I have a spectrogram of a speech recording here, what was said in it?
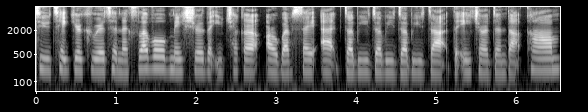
to take your career to the next level, make sure that you check out our website at www.thehrden.com.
